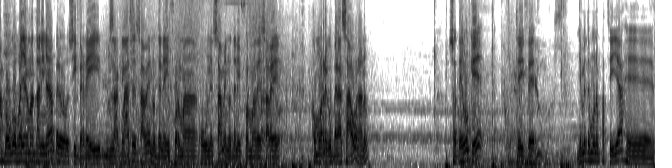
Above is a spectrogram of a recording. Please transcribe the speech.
tampoco os vayan a matar ni nada, pero si perdéis la clase, ¿sabes? No tenéis forma, o un examen, no tenéis forma de saber cómo recuperarse ahora, ¿no? O sea, tengo que... Te dice... Ya me tomo unas pastillas, eh...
